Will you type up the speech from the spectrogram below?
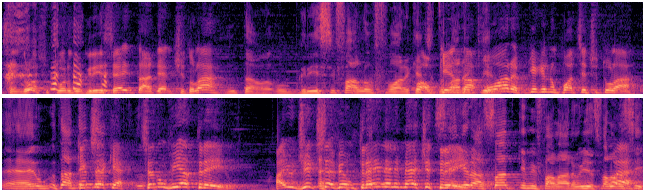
Sem grosso couro do Gris do Tardelli titular? Então, o Grice falou fora que é Ó, o titular tá aqui. fora, por que ele não pode ser titular? É, o O que, Tardelli que você quer? Você não via treino. Aí o dia que você vê um treino, ele mete Isso é treino. engraçado que me falaram isso. Falaram Ué. assim:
